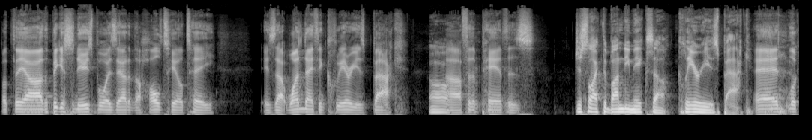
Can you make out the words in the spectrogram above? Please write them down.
But the uh, the biggest news, boys, out of the whole TLT is that one Nathan Cleary is back Oh, uh, for the Panthers. Just like the Bundy mixer, Cleary is back. And look,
